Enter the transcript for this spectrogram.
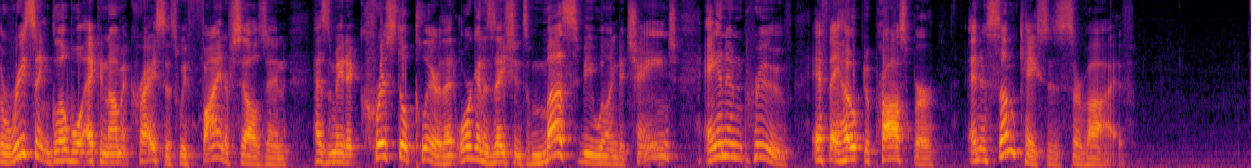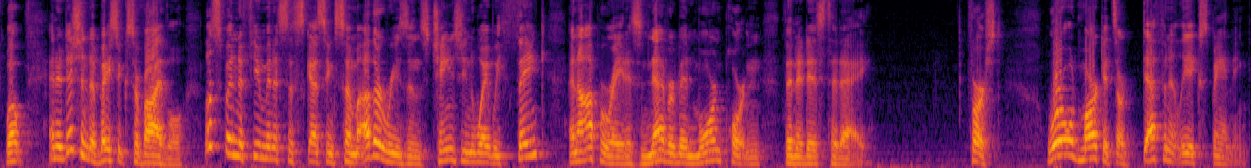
the recent global economic crisis we find ourselves in has made it crystal clear that organizations must be willing to change and improve if they hope to prosper and in some cases survive. Well, in addition to basic survival, let's spend a few minutes discussing some other reasons changing the way we think and operate has never been more important than it is today. First, world markets are definitely expanding,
